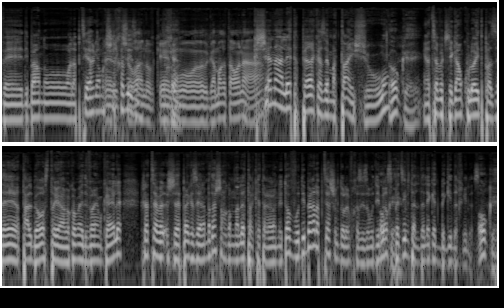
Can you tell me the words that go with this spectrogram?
ודיברנו על הפציעה גם של חזיזה. שורנוב, כן, כן. הוא גמר את העונה. אה? כשנעלה את הפרק הזה מתישהו, אוקיי. הצוות שלי גם כולו התפזר, טל באוסטריה וכל מיני דברים כאלה, כשהפרק הזה יעלה מתישהו אנחנו גם נעלה את הקטע הרעיון איתו, והוא דיבר על הפציעה של דולב חזיזה, הוא דיבר אוקיי. ספציפית על דלקת בגיד אכילס. אוקיי.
